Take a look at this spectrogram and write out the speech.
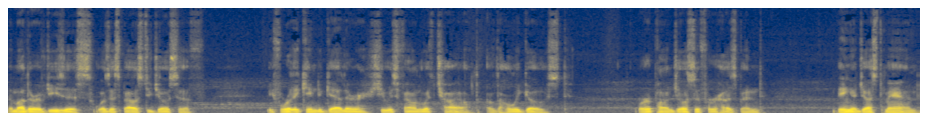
the mother of Jesus, was espoused to Joseph, before they came together, she was found with child of the Holy Ghost. Whereupon Joseph, her husband, being a just man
